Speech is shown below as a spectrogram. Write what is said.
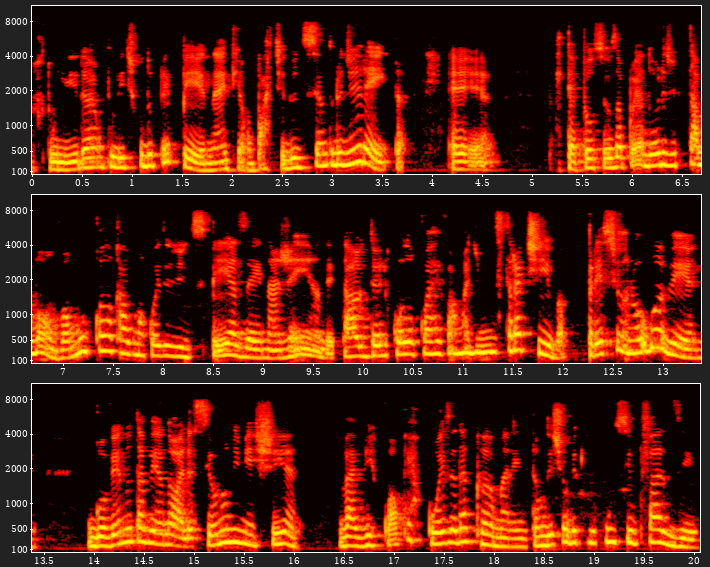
Arthur Lira é um político do PP, né, que é um partido de centro-direita. É, até pelos seus apoiadores de tá bom, vamos colocar alguma coisa de despesa aí na agenda e tal. Então ele colocou a reforma administrativa, pressionou o governo. O governo está vendo, olha, se eu não me mexer, vai vir qualquer coisa da Câmara, então deixa eu ver o que eu consigo fazer.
